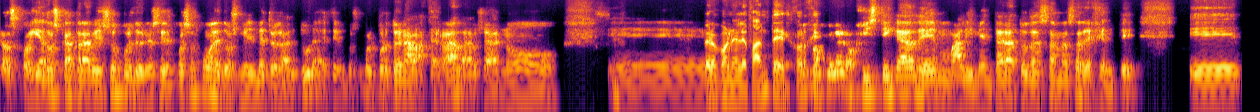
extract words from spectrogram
Los collados que atravesó pues deben ser cosas como de 2.000 metros de altura, es decir, pues por el puerto de Navacerrada, o sea, no... Eh, Pero con elefantes, Jorge. La logística de alimentar a toda esa masa de gente. Eh,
